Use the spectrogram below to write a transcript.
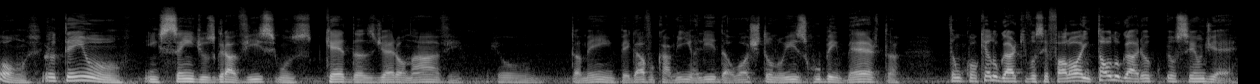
Bom, eu tenho incêndios gravíssimos, quedas de aeronave. Eu também pegava o caminho ali da Washington Luiz, Rubem Berta. Então, qualquer lugar que você fala, ó, oh, em tal lugar eu, eu sei onde é.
